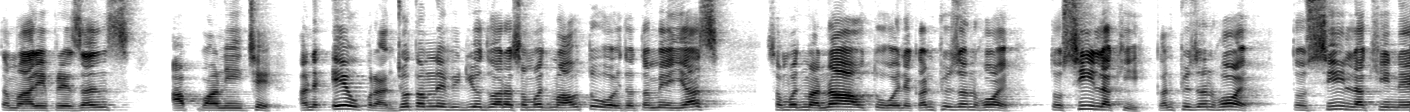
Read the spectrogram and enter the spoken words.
તમારી પ્રેઝન્સ આપવાની છે. અને એ ઉપરાંત જો તમને વીડિયો દ્વારા સમજમાં આવતું હોય તો તમે યસ સમજમાં ના આવતું હોય ને કન્ફ્યુઝન હોય તો સી લખી. કન્ફ્યુઝન હોય તો સી લખીને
